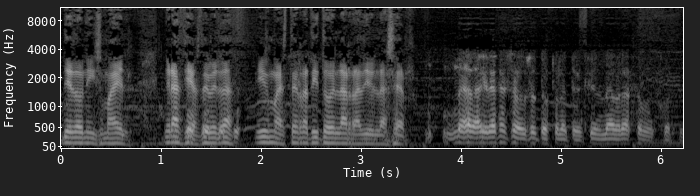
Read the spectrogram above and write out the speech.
de don Ismael. Gracias, de verdad, Isma, este ratito en la radio en la SER. Nada, gracias a vosotros por la atención. Un abrazo muy fuerte.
